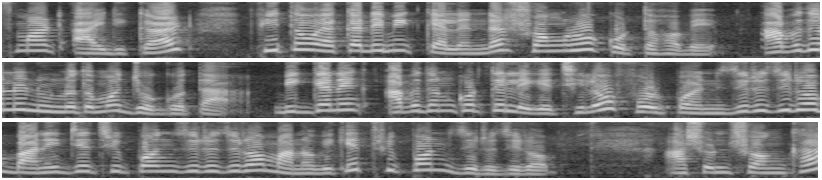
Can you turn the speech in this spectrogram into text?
smart ID card ফিতা একাডেমিক ক্যালেন্ডার সংগ্রহ করতে হবে। আবেদনের ন্যূনতম যোগ্যতা। বিজ্ঞানে আবেদন করতে লেগেছিল ফোর পয়েন্ট জিরো জিরো, বাণিজ্যে থ্রি পয়েন্ট জিরো জিরো, মানবিকে থ্রি পয়েন্ট জিরো জিরো। আসন সংখ্যা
